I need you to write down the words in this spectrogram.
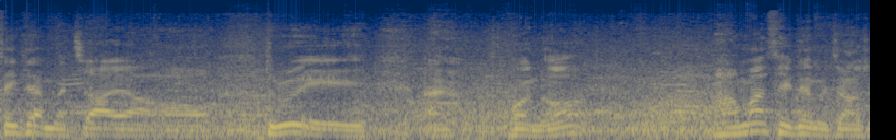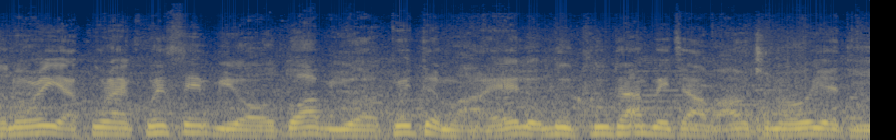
စိတ်ထက်မကြရအောင်သူတို့ရေအဲဟောနော် ဘာမှစိတ်သက်မကြောက်ကျွန်တော်တို့ရကိုယ်တိုင်ကွင်းစင်းပြီးတော့တွားပြီးတော့တွေးတင်ပါတယ်လို့လူထူထမ်းပေးကြပါအောင်ကျွန်တော်တို့ရဲ့ဒီ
